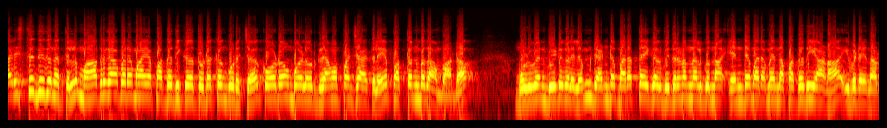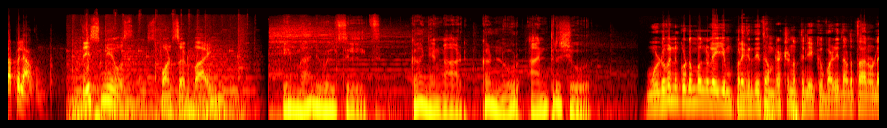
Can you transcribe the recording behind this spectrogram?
പരിസ്ഥിതി ദിനത്തിൽ മാതൃകാപരമായ പദ്ധതിക്ക് തുടക്കം കുറിച്ച് കോടോംബേളൂർ ഗ്രാമപഞ്ചായത്തിലെ പത്തൊൻപതാം വാർഡ്. മുഴുവൻ വീടുകളിലും രണ്ട് മരത്തൈകൾ വിതരണം നൽകുന്ന എന്റെ മരം എന്ന പദ്ധതിയാണ് ഇവിടെ നടപ്പിലാക്കുന്നത്. This news sponsored by Emmanuel silks Kanhangad Kannur and Thrissur. മുഴുവൻ കുടുംബങ്ങളെയും പ്രകൃതി സംരക്ഷണത്തിലേക്ക് വഴി നടത്താനുള്ള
